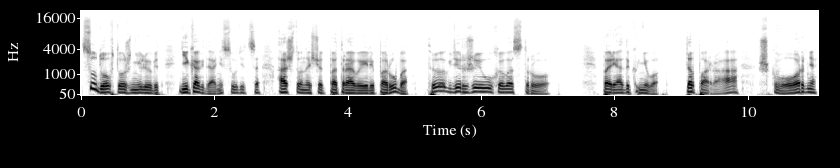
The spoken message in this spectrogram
Судов тоже не любит, никогда не судится. А что насчет потравы или поруба, так держи ухо востро. Порядок у него. Топора, шкворня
